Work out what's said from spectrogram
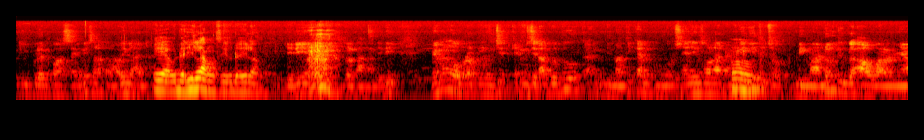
di bulan puasa ini surat tarawih nggak ada Iya udah hilang sih udah hilang. jadi ya, betul kangen jadi memang beberapa masjid kayak masjid aku tuh kan dimatikan pengurusnya aja yang sholat kan kayak Hmm. gitu cok di Madong juga awalnya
